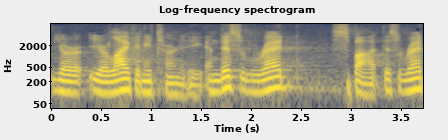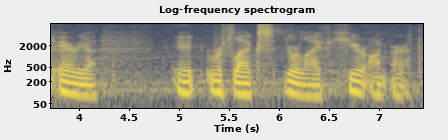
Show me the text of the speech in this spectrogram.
your, your life in eternity. And this red spot, this red area, it reflects your life here on earth.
